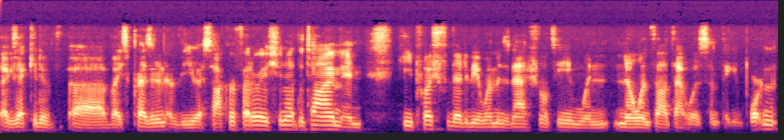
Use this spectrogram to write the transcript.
executive uh, vice president of the U.S. Soccer Federation at the time, and he pushed for there to be a women's national team when no one thought that was something important.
